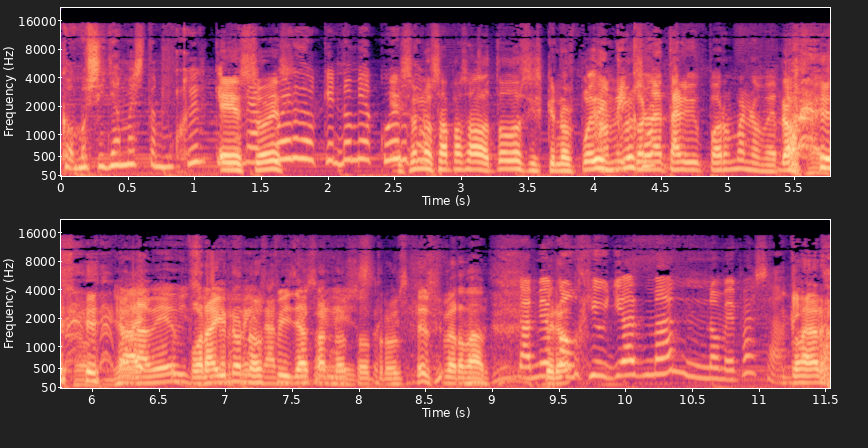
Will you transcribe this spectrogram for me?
¿cómo se llama esta mujer? Que Eso no me acuerdo, que no me acuerdo. Eso nos ha pasado a todos y es que nos puede a incluso... mí con Natalie Portman no me pasa eso. Yo la veo y Por ahí no nos pillas a nosotros, es verdad. En cambio con Hugh Jackman no me pasa. Claro,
